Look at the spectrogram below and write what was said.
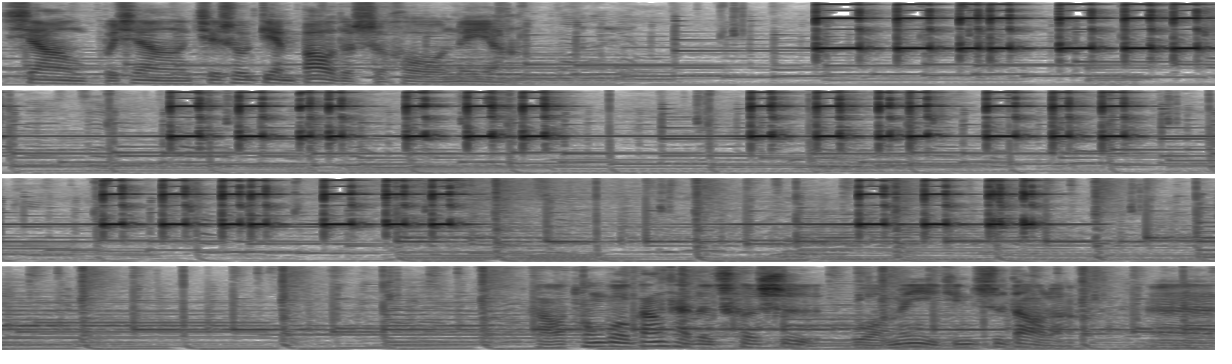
像不像接收电报的时候那样？通过刚才的测试，我们已经知道了，呃，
